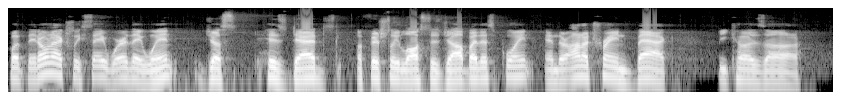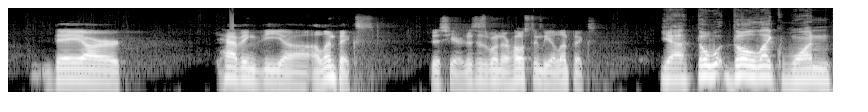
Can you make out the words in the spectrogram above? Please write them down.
but they don't actually say where they went. Just his dad's officially lost his job by this point, and they're on a train back because uh, they are having the uh, Olympics this year. This is when they're hosting the Olympics. Yeah, though, though, like one,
